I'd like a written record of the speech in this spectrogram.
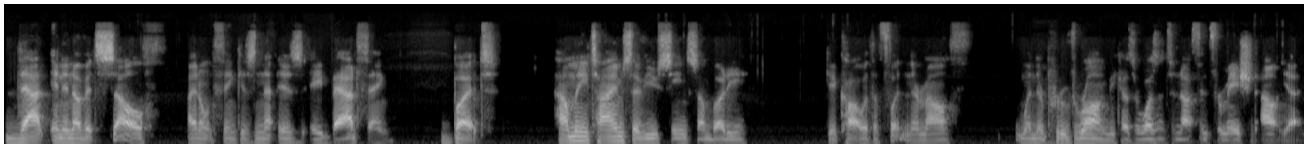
that in and of itself, I don't think is ne- is a bad thing. But how many times have you seen somebody get caught with a foot in their mouth when they're proved wrong because there wasn't enough information out yet.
